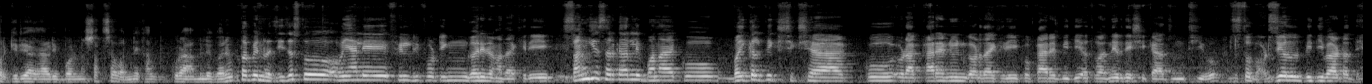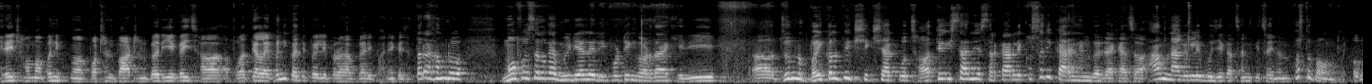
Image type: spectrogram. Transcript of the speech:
प्रक्रिया अगाडि बढ्न सक्छ भन्ने खालको कुरा हामीले गऱ्यौँ। तपेन्द्रजी जस्तो अब यहाँले फिल्ड रिपोर्टिङ गरिरहँदाखेरि सङ्घीय सरकारले बनाएको वैकल्पिक शिक्षाको एउटा कार्यान्वयन गर्दाखेरिको कार्य विधि अथवा निर्देशिका जुन थियो जस्तो भर्चुअल विधिबाट धेरै ठाउँमा पनि पठन पाठन गरिएकै छ अथवा त्यसलाई पनि कतिपयले प्रभावकारी भनेकै छ। तर हाम्रो मफसलका मिडियाले रिपोर्टिङ गर्दाखेरि जुन वैकल्पिक शिक्षाको छ त्यो स्थानीय सरकारले कसरी कार्यान्वयन गरिरहेका छ? आम नागरिकले बुझेका छन् कि छैनन्? कस्तो पाउनु अब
